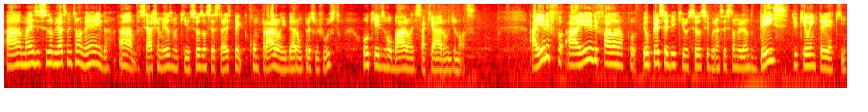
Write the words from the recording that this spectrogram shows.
ah, mas esses objetos não estão à venda. Ah, você acha mesmo que os seus ancestrais compraram e deram um preço justo? Ou que eles roubaram e saquearam de nós? Aí ele, aí ele fala: Eu percebi que os seus seguranças estão me olhando desde que eu entrei aqui.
